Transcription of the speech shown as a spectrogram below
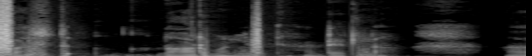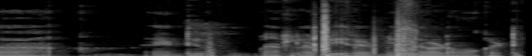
ఫస్ట్ నార్మల్ అంటే ఎట్లా? ఏంటి? అట్లా పీరియడ్ మిస్ అవ్వడం ఒకటి.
